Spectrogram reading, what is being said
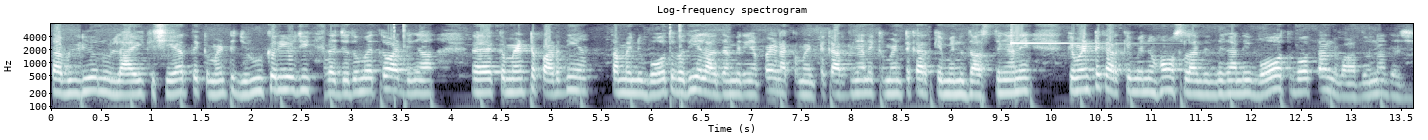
ਤਾਂ ਵੀਡੀਓ ਨੂੰ ਲਾਈਕ ਸ਼ੇਅਰ ਤੇ ਕਮੈਂਟ ਜਰੂਰ ਕਰਿਓ ਜੀ। ਤਾਂ ਜਦੋਂ ਮੈਂ ਤੁਹਾਡੀਆਂ ਕਮੈਂਟ ਪੜ੍ਹਦੀ ਹਾਂ ਤਾਂ ਮੈਨੂੰ ਬਹੁਤ ਵਧੀਆ ਲੱਗਦਾ। ਮੇਰੀਆਂ ਭੈਣਾਂ ਕਮੈਂਟ ਕਰਦੀਆਂ ਨੇ ਕਮੈਂਟ ਕਰਕੇ ਮੈਨੂੰ ਦੱਸਦੀਆਂ ਨੇ ਕਮੈਂਟ ਕਰਕੇ ਮੈਨੂੰ ਹੌਸਲਾ ਦਿੰਦੀਆਂ ਨੇ। ਬਹੁਤ ਬਹੁਤ ਧੰਨਵਾਦ ਉਹਨਾਂ ਦਾ ਜੀ।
